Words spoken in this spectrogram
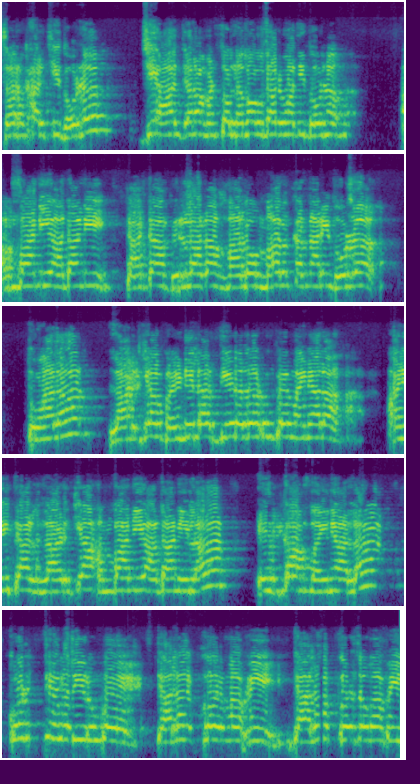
सरकारची धोरणं जी आज ज्याला म्हणतो नवा उदारवादी धोरणं. अंबानी अदानी टाटा बिर्लाला मालोमाल करणारी धोरणं. तुम्हाला लाडक्या बहिणीला दीड हजार रुपये महिन्याला आणि त्या लाडक्या अंबानी अदानीला एका महिन्याला कोट्यवधी रुपये. त्याला कर माफी त्याला कर्ज माफी.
